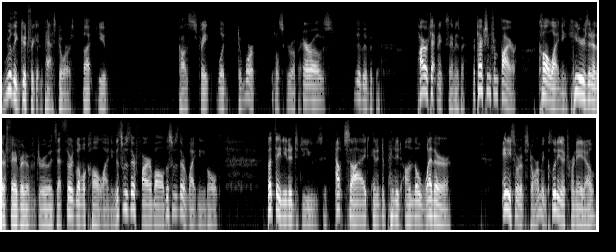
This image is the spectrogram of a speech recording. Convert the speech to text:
Really good for getting past doors, but you cause straight wood to warp. It'll screw up arrows. Pyrotechnics, same as protection from fire. Call Lightning. Here's another favorite of Druids, that third level Call Lightning. This was their fireball, this was their lightning bolt but they needed to use it outside and it depended on the weather. Any sort of storm, including a tornado,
